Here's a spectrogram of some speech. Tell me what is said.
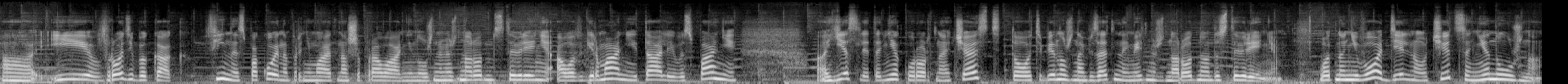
А, и вроде бы как Финны спокойно принимают наши права, не нужно международное удостоверение, а вот в Германии, Италии, в Испании а, если это не курортная часть, то тебе нужно обязательно иметь международное удостоверение. Вот на него отдельно учиться не нужно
